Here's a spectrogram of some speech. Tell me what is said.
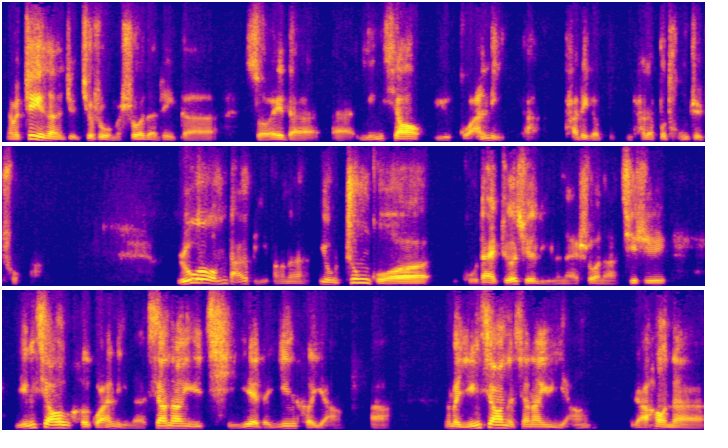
那么这个呢，就就是我们说的这个所谓的呃营销与管理啊，它这个它的不同之处啊。如果我们打个比方呢，用中国古代哲学理论来说呢，其实营销和管理呢，相当于企业的阴和阳啊。那么营销呢，相当于阳，然后呢，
